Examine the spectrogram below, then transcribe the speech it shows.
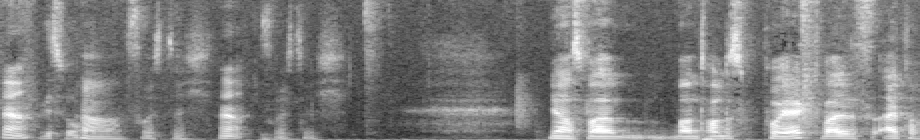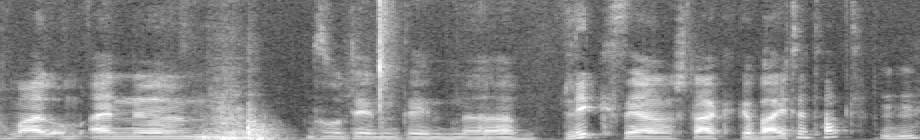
Ja. Ist so. Ja, ist richtig. Ja. Ist richtig. Ja, es war, war ein tolles Projekt, weil es einfach mal um einen, so den, den äh, Blick sehr stark geweitet hat. Mhm.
